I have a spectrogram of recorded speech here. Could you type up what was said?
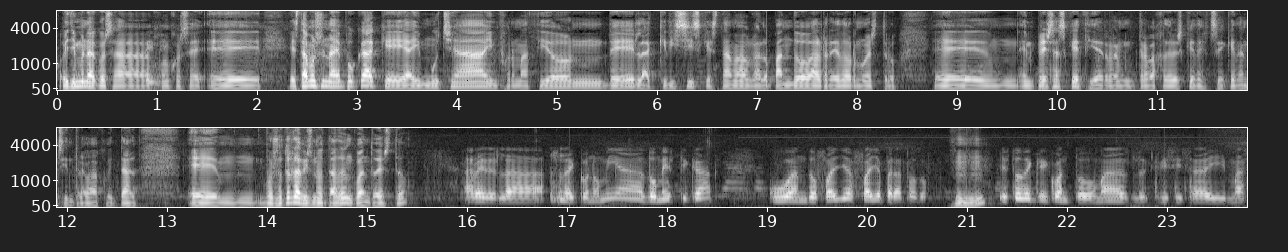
Óyeme una cosa, Dime. Juan José. Eh, estamos en una época que hay mucha información de la crisis que está galopando alrededor nuestro. Eh, empresas que cierran, trabajadores que se quedan sin trabajo y tal. Eh, ¿Vosotros lo habéis notado en cuanto a esto? A ver, la, la economía doméstica, cuando falla, falla para todo. Esto de que cuanto más crisis hay, más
